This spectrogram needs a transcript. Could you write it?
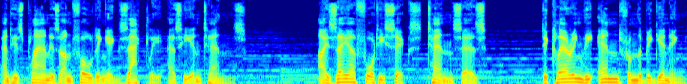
and his plan is unfolding exactly as he intends. Isaiah 46:10 says, Declaring the end from the beginning,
